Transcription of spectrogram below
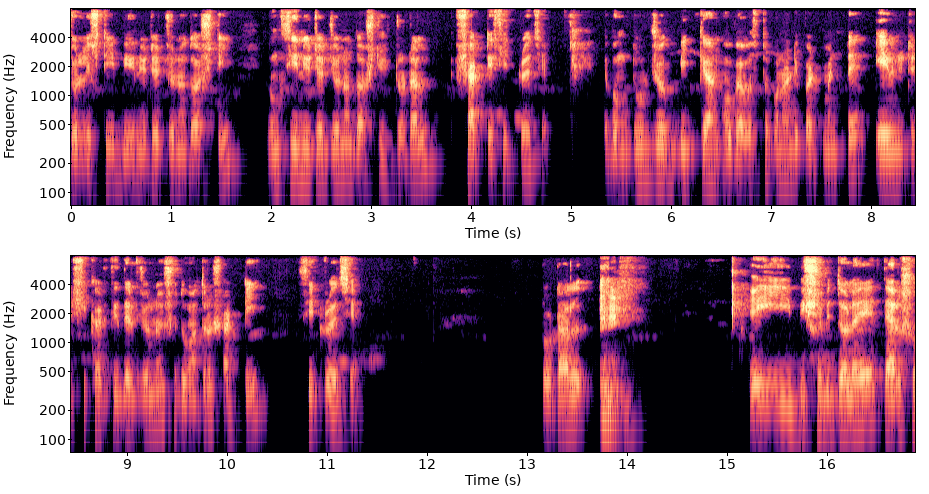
চল্লিশটি, বি ইউনিটের জন্য দশটি এবং সি ইউনিটের জন্য দশটি। টোটাল ষাটটি সিট রয়েছে। এবং দুর্যোগ বিজ্ঞান ও ব্যবস্থাপনা ডিপার্টমেন্টে এ ইউনিটের শিক্ষার্থীদের জন্য শুধুমাত্র ষাটটি সিট রয়েছে। টোটাল এই বিশ্ববিদ্যালয়ে তেরোশো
